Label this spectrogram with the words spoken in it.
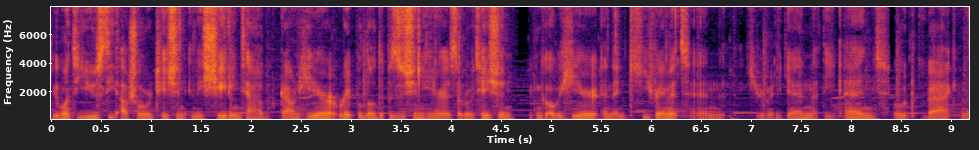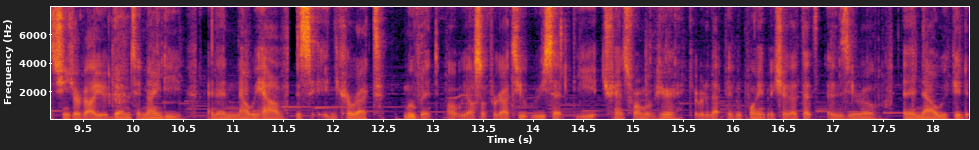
We want to use the actual rotation in the shading tab down here, right below the position here is the rotation. We can go over here and then keyframe it and keyframe it again at the end, go back and let's change our value again to 90. And then now we have this incorrect movement. Oh, we also forgot to reset the transform over here, get rid of that pivot point, make sure that that's at zero. And now we could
